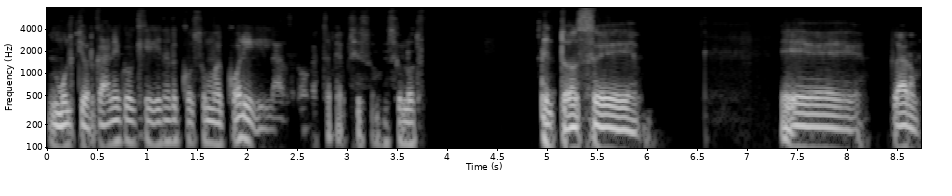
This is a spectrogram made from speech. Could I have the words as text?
multiorgánico que tiene el consumo de alcohol y, las drogas también, pues eso, eso es lo otro. Entonces, eh, claro,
